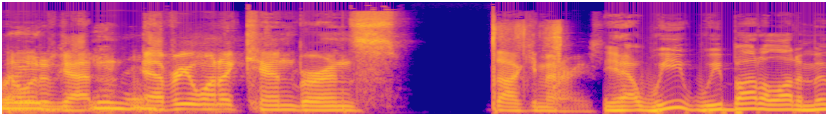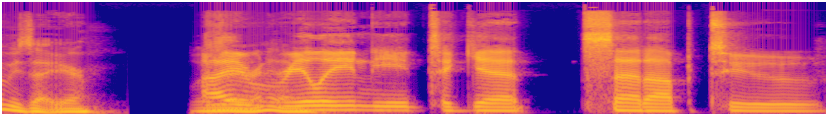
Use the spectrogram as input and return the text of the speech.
I would have You gotten know, every one of Ken Burns' documentaries. Yeah, we we bought a lot of movies that year. I really need to get set up to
